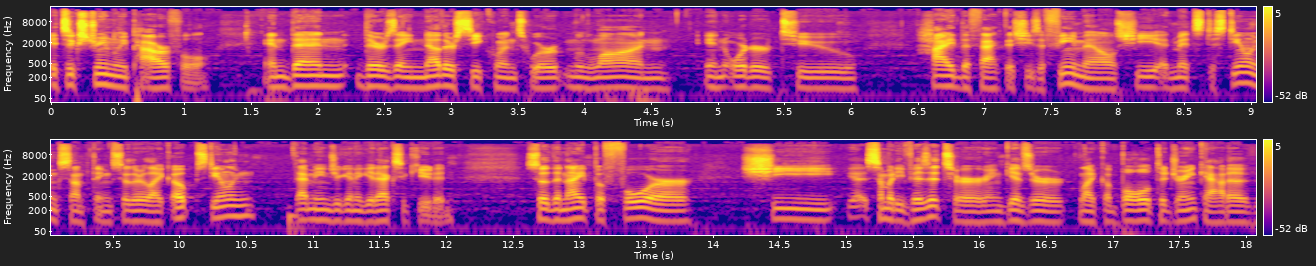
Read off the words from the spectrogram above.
It's extremely powerful. And then there's another sequence where Mulan, in order to hide the fact that she's a female, she admits to stealing something. So they're like, "Oh, stealing? That means you're going to get executed." So the night before, she somebody visits her and gives her like a bowl to drink out of,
